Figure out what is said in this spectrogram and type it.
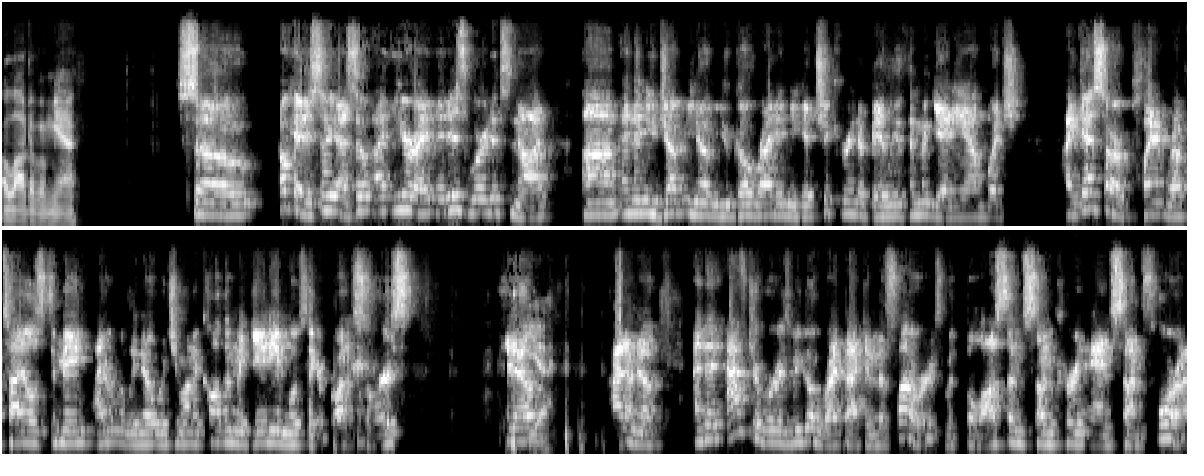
A lot of them. Yeah, So okay, so yeah, so uh, you're right. It is weird. It's not. Um, and then you jump. You know, you go right in. You get Chikorita, and Meganium, which I guess are plant reptiles to me. I don't really know what you want to call them. Meganium looks like a brontosaurus. You know, yeah, I don't know. And then afterwards, we go right back into the flowers with Bellossom, Sunkern, and Sunflora.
